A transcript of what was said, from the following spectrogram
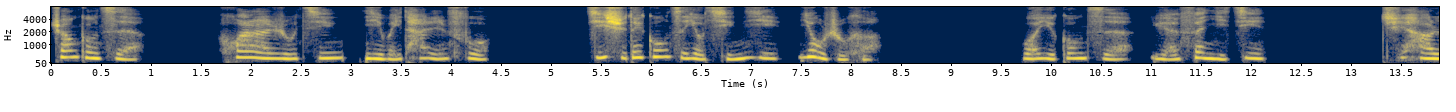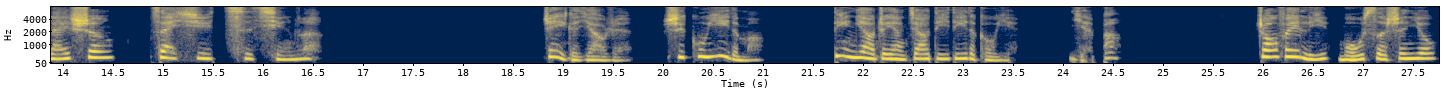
庄公子，花儿如今已为他人妇。即使对公子有情意，又如何？我与公子缘分已尽，只好来生再续此情了。这个妖人是故意的吗？定要这样娇滴滴的勾引？也罢。庄飞离眸色深幽，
